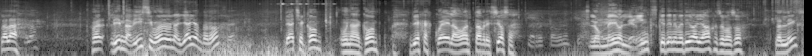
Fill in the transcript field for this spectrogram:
Lala. Bueno, linda bici, bueno, una Giant, ¿o ¿no? Sí. DH Comp, una Comp, vieja escuela, bueno, está preciosa. Los medios links que tiene metido allá abajo se pasó. ¿Los links?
